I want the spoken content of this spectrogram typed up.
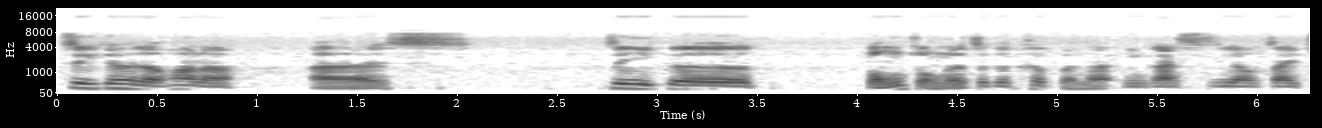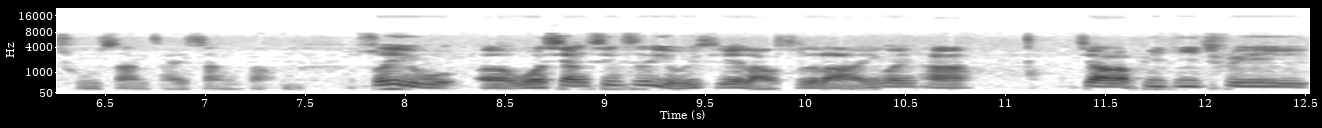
这个的话呢，呃，这一个董总的这个课本呢，应该是要在初三才上到，所以我呃我相信是有一些老师啦，因为他教了 PT Three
